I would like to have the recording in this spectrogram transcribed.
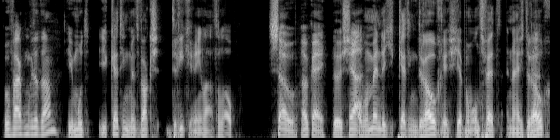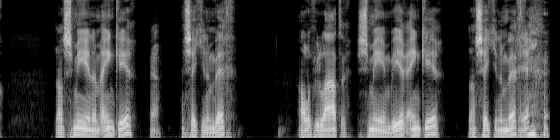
Hoe vaak moet dat dan? Je moet je ketting met wax drie keer in laten lopen. Zo, oké. Dus op het moment dat je ketting droog is, je hebt hem ontvet en hij is droog, Dan smeer je hem één keer. Ja. Dan zet je hem weg. Een half uur later smeer je hem weer één keer. Dan zet je hem weg. Ja.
